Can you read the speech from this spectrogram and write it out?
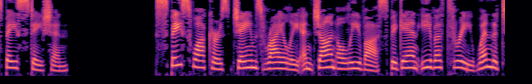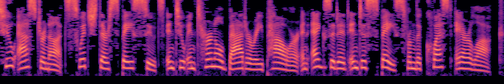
space station. Spacewalkers James Reilly and John Olivas began EVA 3 when the two astronauts switched their spacesuits into internal battery power and exited into space from the Quest airlock.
